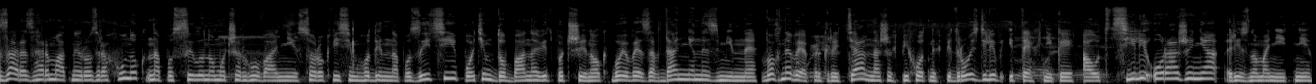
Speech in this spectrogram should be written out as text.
Зараз гарматний розрахунок на посиленому чергуванні. 48 годин на позиції, потім доба на відпочинок. Бойове завдання незмінне, вогневе прикриття наших піхотних підрозділів і техніки. А от цілі ураження різноманітні.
